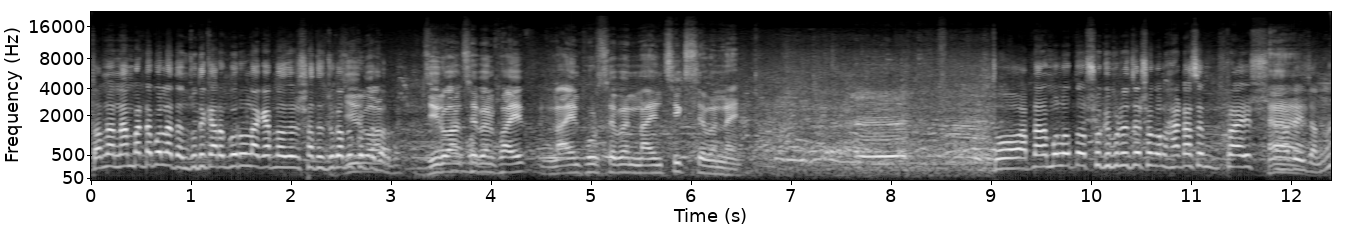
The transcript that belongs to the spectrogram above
তো আপনার নাম্বারটা বলে দেন যদি কারও গরু লাগে আপনাদের সাথে যোগাযোগ করতে পারবে। Zero one seven five nine four seven nine six seven nine. তো আপনার মূলত সখীপুরে যে সকল হাট আছে প্রায় হ্যাঁ। হাটেই যান না?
